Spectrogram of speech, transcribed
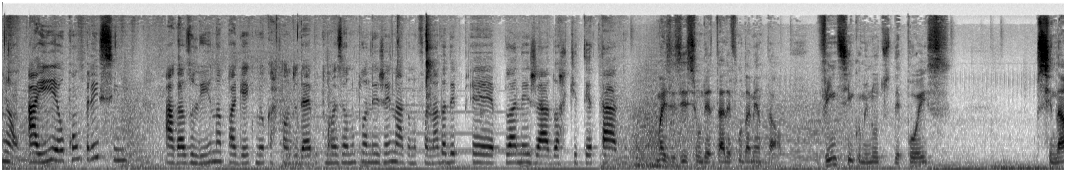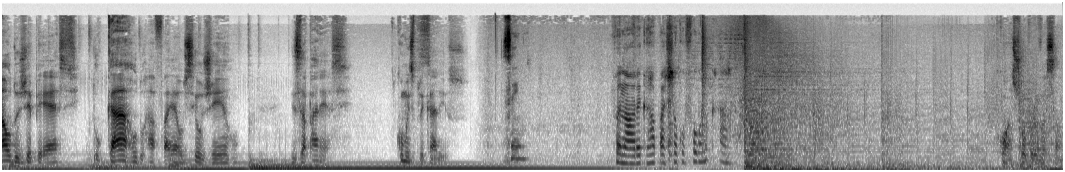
Não, aí eu comprei sim a gasolina, paguei com meu cartão de débito, mas eu não planejei nada, não foi nada de, é, planejado, arquitetado. Mas existe um detalhe fundamental. 25 minutos depois, o sinal do GPS do carro do Rafael, seu genro, desaparece. Como explicar isso? Sim. Foi na hora que o rapaz tocou fogo no carro. Com a sua aprovação?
